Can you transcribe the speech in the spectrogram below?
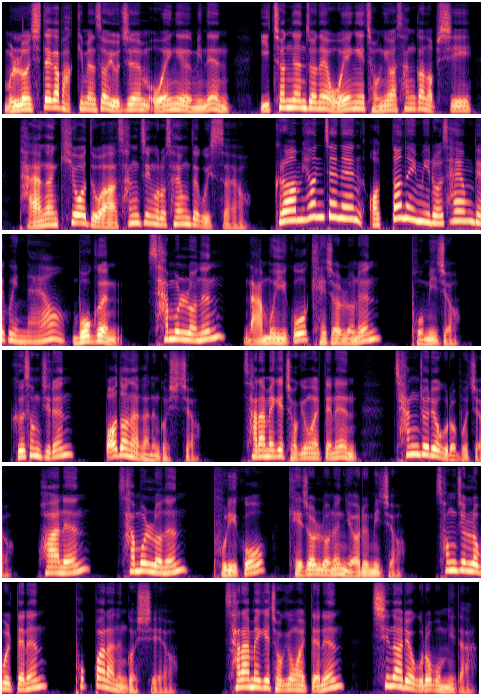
물론 시대가 바뀌면서 요즘 오행의 의미는 2000년 전의 오행의 정의와 상관없이 다양한 키워드와 상징으로 사용되고 있어요. 그럼 현재는 어떤 의미로 사용되고 있나요? 목은 사물로는 나무이고 계절로는 봄이죠. 그 성질은 뻗어나가는 것이죠. 사람에게 적용할 때는 창조력으로 보죠. 화는 사물로는 불이고 계절로는 여름이죠. 성질로 볼 때는 폭발하는 것이에요. 사람에게 적용할 때는 친화력으로 봅니다.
